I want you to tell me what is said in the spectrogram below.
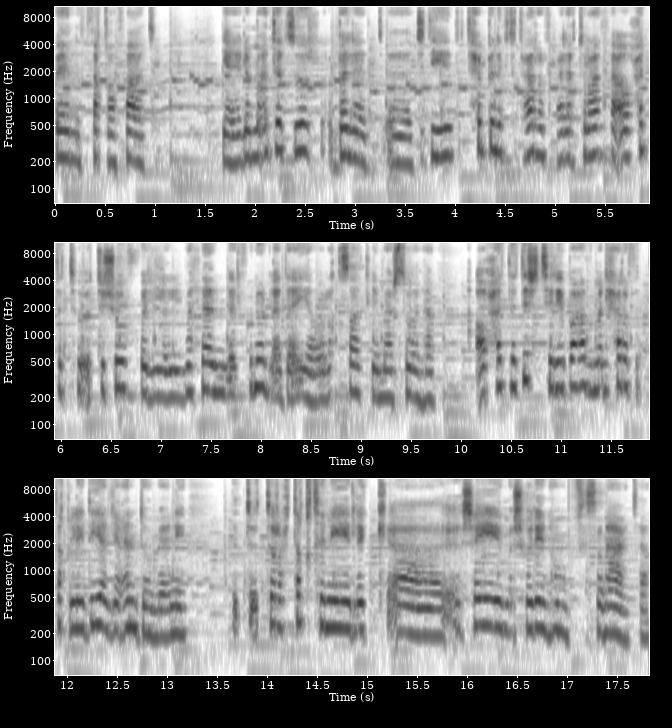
بين الثقافات. يعني لما أنت تزور بلد آه، جديد تحب إنك تتعرف على تراثها أو حتى تشوف مثلا الفنون الأدائية والرقصات اللي يمارسونها أو حتى تشتري بعض من الحرف التقليدية اللي عندهم. يعني تروح تقتني لك آه، شيء مشهورين هم في صناعته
